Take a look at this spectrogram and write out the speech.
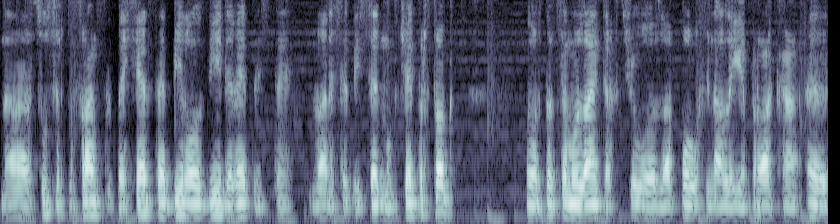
na susretu Frankfurta i Hertha je bilo 2019. 27.4. Dobro, tad se možda Eintracht čuo za polufinale Lige prvaka, eh,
